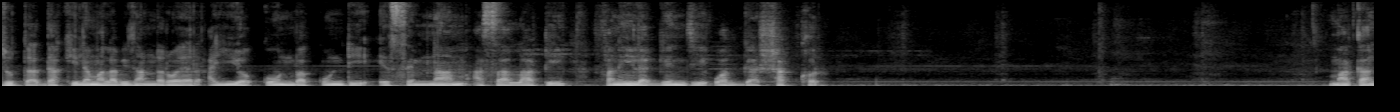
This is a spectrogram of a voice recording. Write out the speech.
জুতা, দাখিলা মালাবিজ আন্ডারওয়্যার আইয়, কোন বা কোনটি এস এম নাম আসা লাটি ফানিলা, গেঞ্জি, ওয়াগ্গা, স্বাক্ষর। মাকান,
